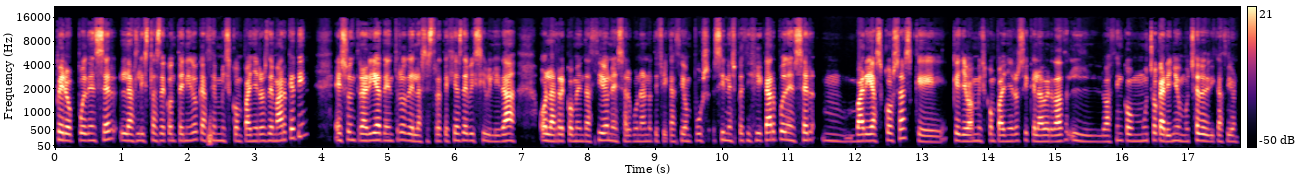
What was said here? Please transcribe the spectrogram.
pero pueden ser las listas de contenido que hacen mis compañeros de marketing. Eso entraría dentro de las estrategias de visibilidad o las recomendaciones, alguna notificación push. Sin especificar, pueden ser mm, varias cosas que, que llevan mis compañeros y que la verdad lo hacen con mucho cariño y mucha dedicación.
